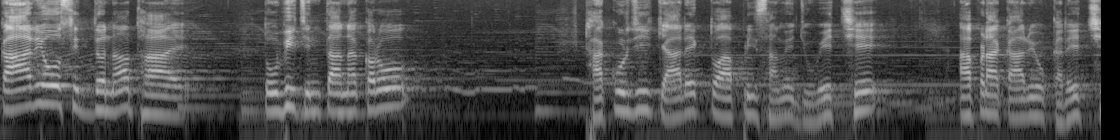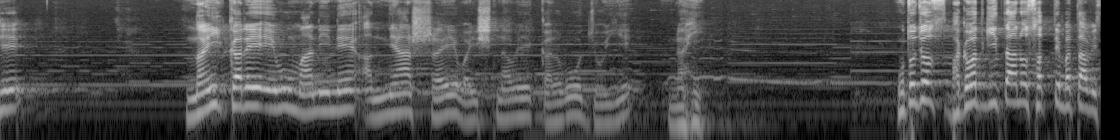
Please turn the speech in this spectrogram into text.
કાર્યો સિદ્ધ ન થાય, તો બી ચિંતા ન કરો. ઠાકુરજી ક્યારેક તો આપણી સામે જુએ જ છે, આપણા કાર્યો કરે જ છે. નહીં કરે એવું માનીને અન્યાશ્રય વૈષ્ણવે કરવો જોઈએ નહીં. હું તો જો ભગવદ્ ગીતાનો સત્ય બતાવીશ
